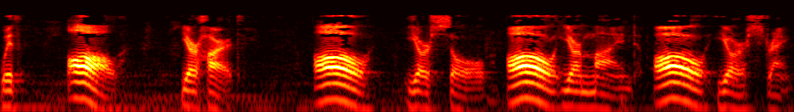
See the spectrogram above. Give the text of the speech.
with all your heart, all your soul, all your mind, all your strength.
